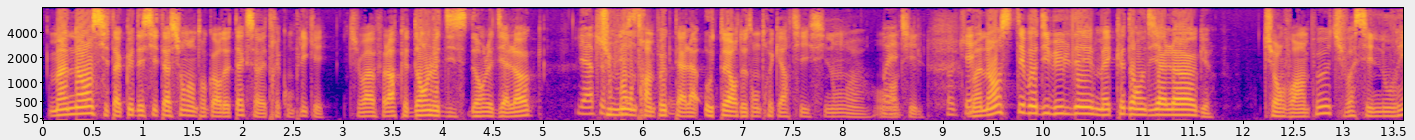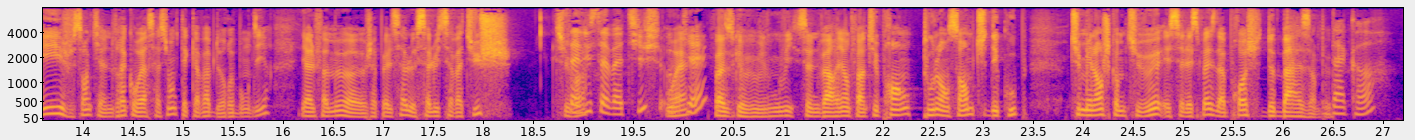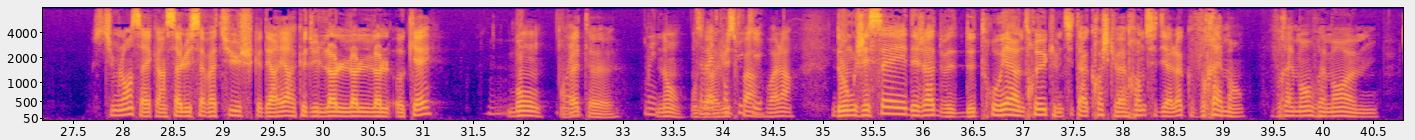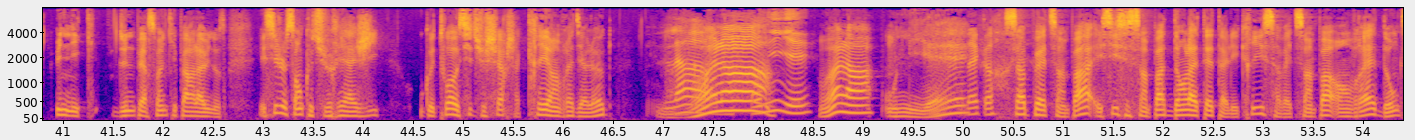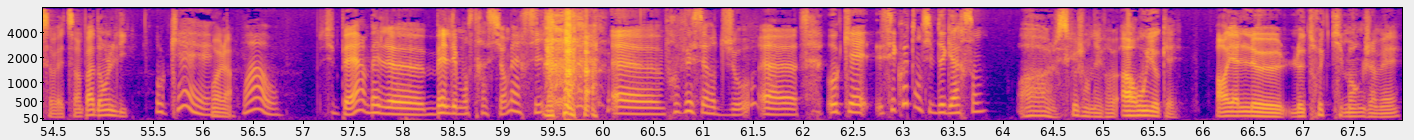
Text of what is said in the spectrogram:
Maintenant, si tu as que des citations dans ton corps de texte, ça va être très compliqué. Tu vois, il va falloir que dans le, dans le dialogue, Tu plus, montres un peu que tu es à la hauteur de ton truc arty, sinon euh, on Ouais. ventile. Ok. Maintenant, si t'es bodybuildé, mais que dans le dialogue, tu en vois un peu, tu vois, c'est nourri, je sens qu'il y a une vraie conversation, que tu es capable de rebondir. Il y a le fameux, euh, j'appelle ça le salut savatuche. Tu Salut, ça va tuche. vois Ok. Ouais, parce que oui, c'est une variante. Enfin, tu prends tout l'ensemble, tu découpes, tu mélanges comme tu veux, et c'est l'espèce d'approche de base un peu. D'accord. Si tu me lances avec un salut savatuche, que derrière, que du lol, lol, lol, ok. Bon, en fait, euh, Oui. non, on ne juste pas. Voilà. Donc, j'essaye déjà de, de trouver un truc, une petite accroche qui va rendre ce dialogue vraiment, vraiment, vraiment euh, unique d'une personne qui parle à une autre. Et si je sens que tu réagis ou que toi aussi tu cherches à créer un vrai dialogue, Là, voilà, on y est. voilà, on y est. D'accord. Ça peut être sympa. Et si c'est sympa dans la tête à l'écrit, ça va être sympa en vrai, donc ça va être sympa dans le lit. Ok. Voilà. Waouh. Super, belle, euh, belle démonstration, merci. Euh, professeur Joe. Euh, ok, c'est quoi ton type de garçon? Ah, est-ce que j'en ai vraiment Ah oui, ok. Alors, il y a le, le truc qui manque jamais.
